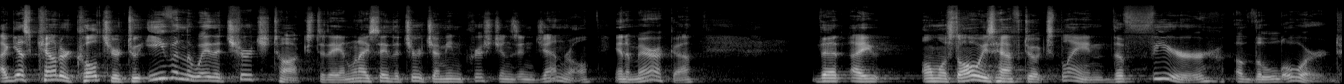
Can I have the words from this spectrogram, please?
I guess, counterculture to even the way the church talks today. And when I say the church, I mean Christians in general in America, that I almost always have to explain the fear of the Lord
